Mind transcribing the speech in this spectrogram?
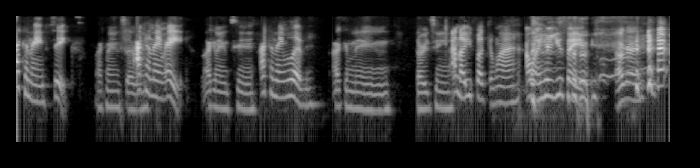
I can name six. I can name seven. I can name eight. I can name 10. I can name eleven. I can name 13. I know you fucking lying. I want to hear you say it. Okay.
